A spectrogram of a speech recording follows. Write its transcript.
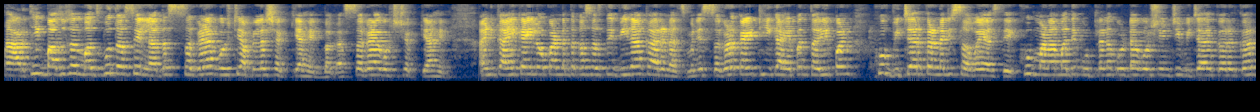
आर्थिक बाजू जर मजबूत असेल ना तर सगळ्या गोष्टी आपल्याला शक्य आहेत बघा. सगळ्या गोष्टी शक्य आहेत. आणि काही काही लोकांना तर कसं असते विनाकारणच. म्हणजे सगळं काही ठीक आहे पण तरी पण खूप विचार करण्याची सवय असते. खूप मनामध्ये कुठल्या ना कुठल्या गोष्टींची विचार करत करत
